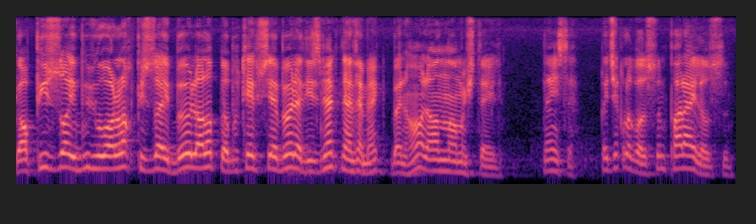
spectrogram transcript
Ya pizzayı bu yuvarlak pizzayı böyle alıp da bu tepsiye böyle dizmek ne demek? Ben hala anlamış değilim. Neyse. Gıcıklık olsun parayla olsun.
